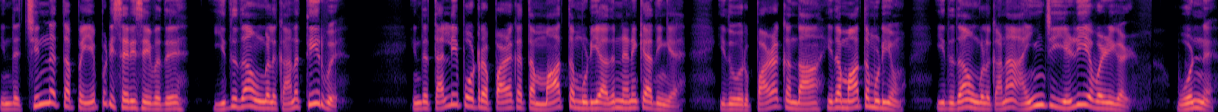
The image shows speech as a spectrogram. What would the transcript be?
இந்த சின்ன தப்பை எப்படி சரி செய்வது? இதுதான் உங்களுக்கான தீர்வு. இந்த தள்ளி போடுற பழக்கத்தை மாத்த முடியாதுன்னு நினைக்காதீங்க. இது ஒரு பழக்கம்தான். இதை மாத்த முடியும். இதுதான் உங்களுக்கான அஞ்சு எளிய வழிகள். ஒன்று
